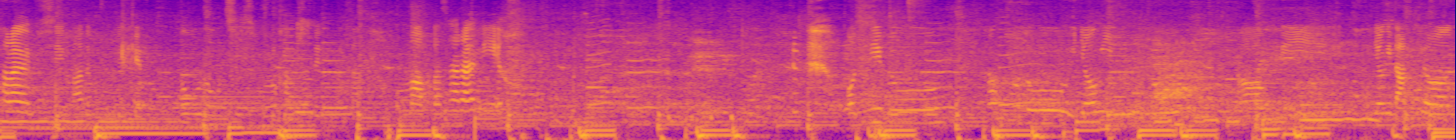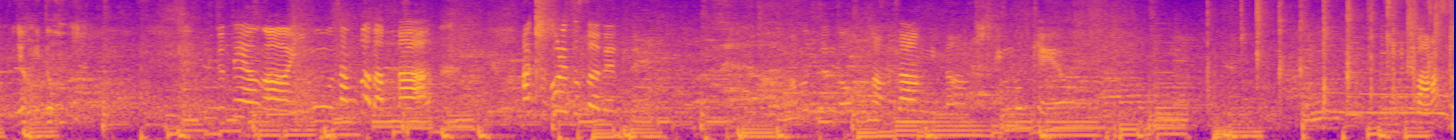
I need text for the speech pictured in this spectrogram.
사랑해주신 많은 분들께 너무너무 진심으로 감사드립니다. 엄마 아빠 사랑해요. 언니도 형부도 은영이도 어, 우리 은영이 남편 은영이도. 태영아 이모 상 받았다. 아 그걸 했었어야 되는데. 아무튼 너무 감사합니다. 행복해요 울지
